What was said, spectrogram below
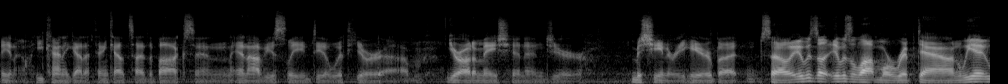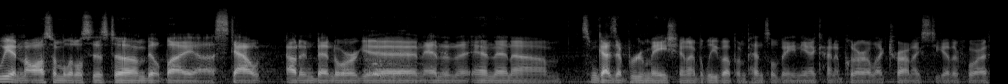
you know, you kind of got to think outside the box and, and obviously deal with your um, your automation and your machinery here. But so it was a, it was a lot more ripped down. We had, we had an awesome little system built by uh, Stout out in Bend, Oregon, and then the, and then um, some guys at Brewmation, I believe, up in Pennsylvania, kind of put our electronics together for us,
